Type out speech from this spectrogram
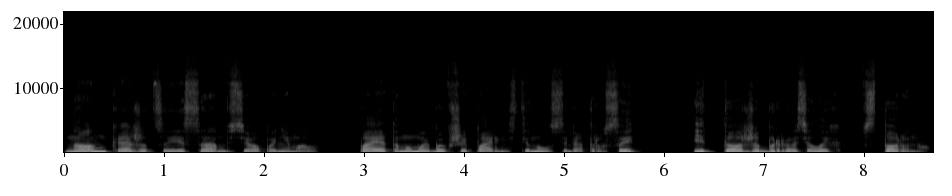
Но он, кажется, и сам все понимал. Поэтому мой бывший парень стянул с себя трусы и тоже бросил их в сторону.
